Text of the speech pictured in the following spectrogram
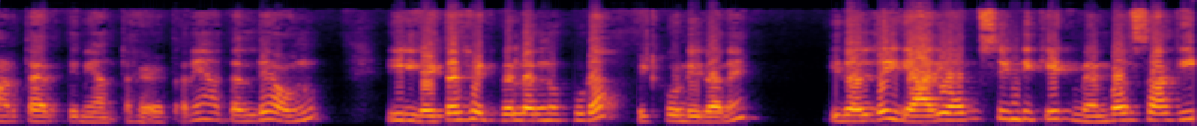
ಮಾಡ್ತಾ ಇರ್ತೀನಿ ಅಂತ ಹೇಳ್ತಾನೆ. ಅದಲ್ಲದೆ ಅವನು ಈ ಲೆಟರ್ ಹೆಡ್ಗಳನ್ನು ಕೂಡ ಇಟ್ಕೊಂಡಿದ್ದಾನೆ. ಇದಲ್ಲದೆ ಯಾರ್ಯಾರು ಸಿಂಡಿಕೇಟ್ ಮೆಂಬರ್ಸ್ ಆಗಿ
